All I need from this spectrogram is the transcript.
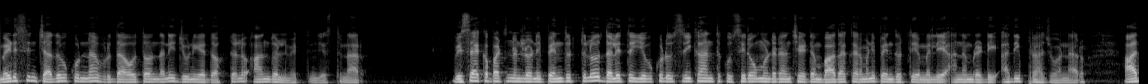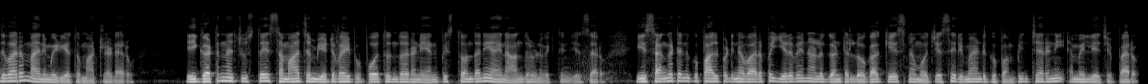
మెడిసిన్ చదువుకున్నా వృధా అవుతోందని జూనియర్ డాక్టర్లు ఆందోళన వ్యక్తం చేస్తున్నారు. విశాఖపట్నంలోని పెందుర్తిలో దళిత యువకుడు శ్రీకాంత్కు శిరోముండనం చేయడం బాధాకరమని పెందుర్తి ఎమ్మెల్యే అన్నంరెడ్డి అదీప్ రాజు అన్నారు. ఆదివారం ఆయన మీడియాతో మాట్లాడారు. ఈ ఘటన చూస్తే సమాజం ఎటువైపు పోతుందోనని అనిపిస్తోందని ఆయన ఆందోళన వ్యక్తం చేశారు. ఈ సంఘటనకు పాల్పడిన వారిపై ఇరవై నాలుగు గంటల్లోగా కేసు నమోదు చేసి రిమాండ్కు పంపించారని ఎమ్మెల్యే చెప్పారు.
